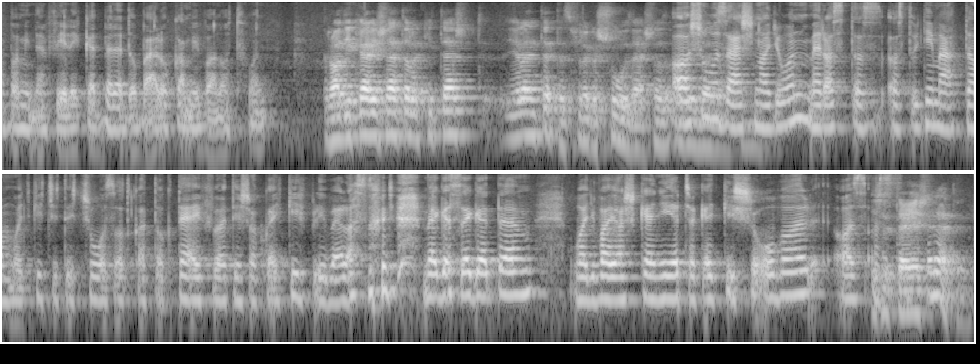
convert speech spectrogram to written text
Abban mindenféléket beledobálok, ami van otthon. Radikális átalakítást jelentett? Ez főleg a sózás. Az, az a sózás nem. nagyon, mert azt, az, azt úgy imádtam, hogy kicsit egy sózott katok tejfölt, és akkor egy kiflivel azt úgy megeszegetem, vagy vajas kenyér, csak egy kis sóval. Az, és az, ez teljesen eltűnt?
